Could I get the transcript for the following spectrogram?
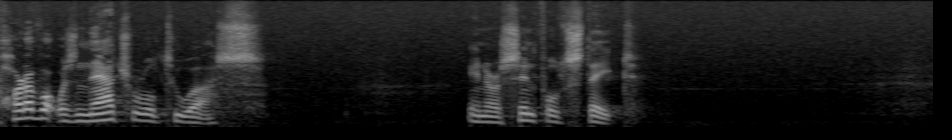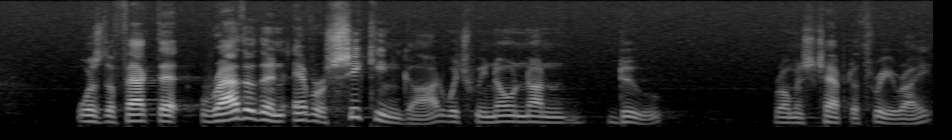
part of what was natural to us in our sinful state was the fact that rather than ever seeking God, which we know none do, Romans chapter 3, right?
